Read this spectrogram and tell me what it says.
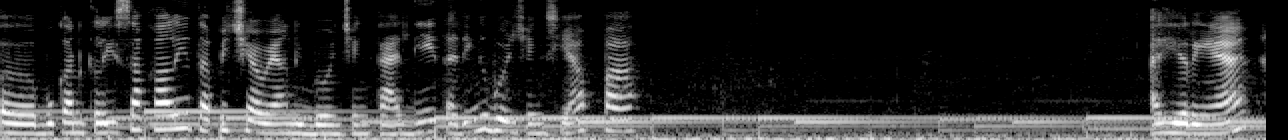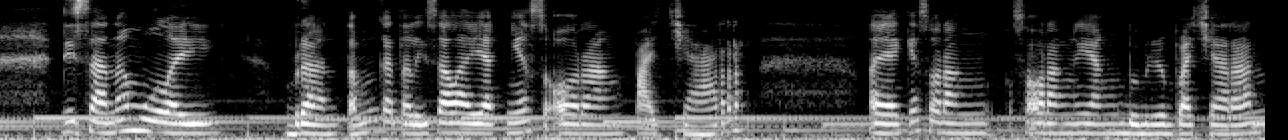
e, bukan ke Lisa kali tapi cewek yang dibonceng tadi. Tadi ngebonceng siapa? Akhirnya di sana mulai berantem kata Lisa layaknya seorang pacar layaknya seorang seorang yang benar-benar pacaran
